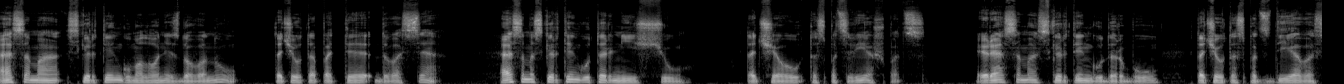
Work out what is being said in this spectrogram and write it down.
Esama skirtingų malonės dovanų, tačiau ta pati dvasia. Esama skirtingų tarnyščių, tačiau tas pats viešpats. Ir esama skirtingų darbų, Tačiau tas pats Dievas,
